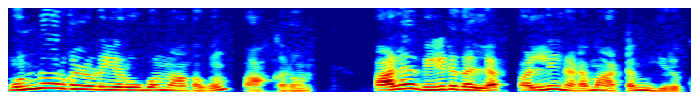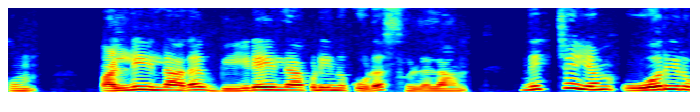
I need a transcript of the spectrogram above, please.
முன்னோர்களுடைய ரூபமாகவும் பார்க்குறோம் பல வீடுகளில் பள்ளி நடமாட்டம் இருக்கும். பள்ளி இல்லாத வீடே இல்லை அப்படின்னு கூட சொல்லலாம். நிச்சயம் ஓரிரு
